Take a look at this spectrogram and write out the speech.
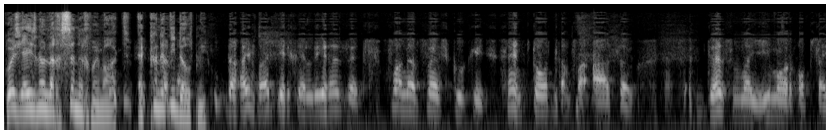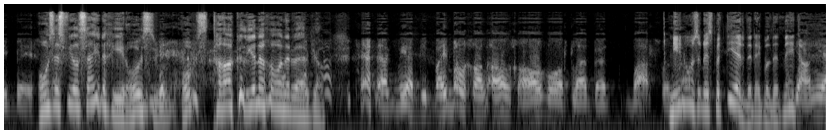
Koos, jy is nou ligsinnig my maat. Ek kan dit nie duld nie. Daai wat jy gelees het van 'n viskoekie en tot dan vir aso. Dis my humor op sy bes. Ons is veelsidig hier. Ons ons takel enige onderwerp jou. ek weet die Bybel gaan aangehaal word laat dit bars. Nee, ons respekteer dit. Ek wil dit net ja, nee,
